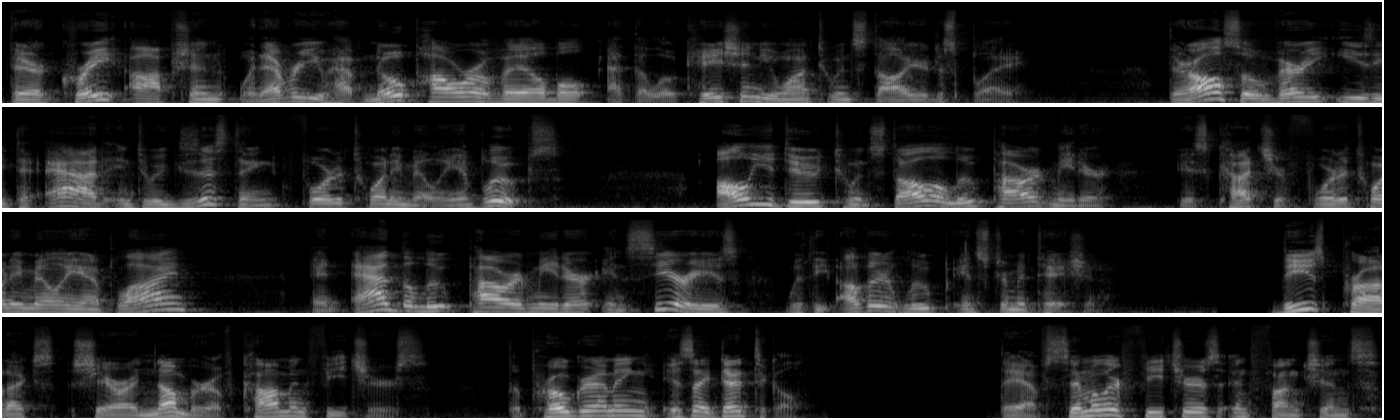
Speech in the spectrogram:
They're a great option whenever you have no power available at the location you want to install your display. They're also very easy to add into existing 4 to 20 milliamp loops. All you do to install a loop-powered meter is cut your 4 to 20 milliamp line and add the loop-powered meter in series with the other loop instrumentation. These products share a number of common features. The programming is identical. They have similar features and functions,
